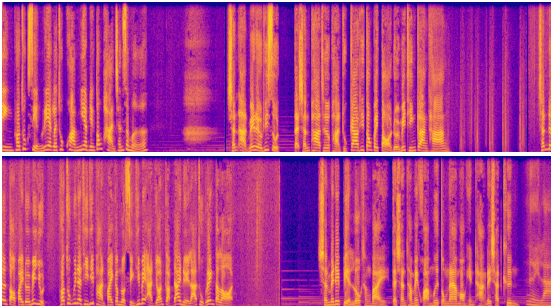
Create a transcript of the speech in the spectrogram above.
ริงๆ เพราะทุกเสียงเรียกและทุกความเงียบยังต้องผ่านฉันเสมอ ฉันอาจไม่เร็วที่สุด แต่ฉันพาเธอผ่านทุกก้าวที่ต้องไปต่อโดยไม่ทิ้งกลางทาง ฉันเดินต่อไปโดยไม่หยุด เพราะทุกวินาทีที่ผ่านไปกำหนดสิ่งที่ไม่อาจย้อนกลับได้เหนื่อยล้าถูกเร่งตลอด ฉันไม่ได้เปลี่ยนโลกทั้งใบ แต่ฉันทำให้ความมืดตรงหน้ามองเห็นทางได้ชัดขึ้น เหนื่อยล้า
